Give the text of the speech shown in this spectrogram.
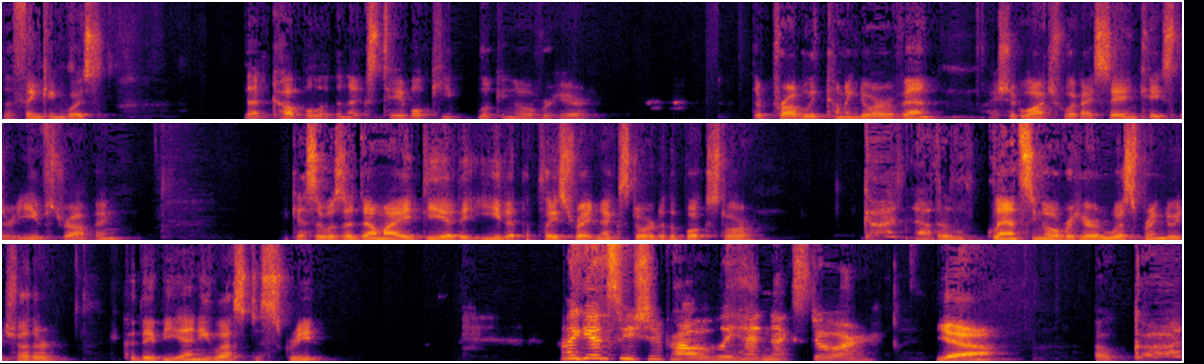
the thinking voice. That couple at the next table keep looking over here. They're probably coming to our event. I should watch what I say in case they're eavesdropping. I guess it was a dumb idea to eat at the place right next door to the bookstore. God, now they're glancing over here and whispering to each other. Could they be any less discreet? I guess we should probably head next door. Yeah. Oh, God.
